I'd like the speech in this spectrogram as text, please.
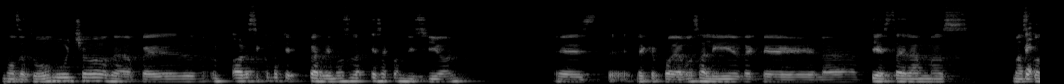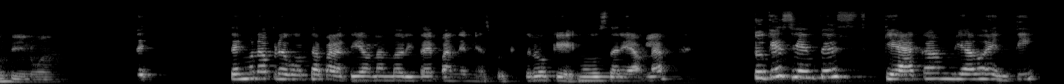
nos detuvo mucho, o sea, fue. Ahora sí, como que perdimos esa condición este, de que podíamos salir, de que la fiesta era más más continua. Tengo una pregunta para ti hablando ahorita de pandemias, porque creo que me gustaría hablar. ¿Tú qué sientes que ha cambiado en ti,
